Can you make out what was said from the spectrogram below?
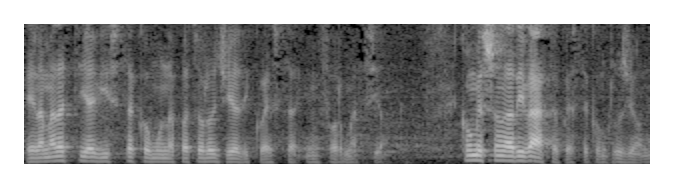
e la malattia è vista come una patologia di questa informazione. Come sono arrivato a queste conclusioni?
